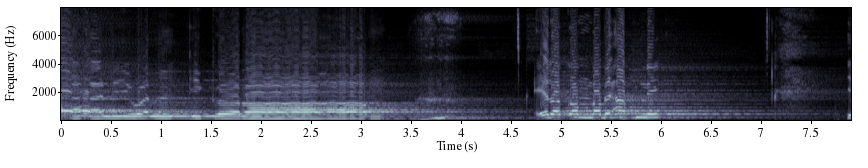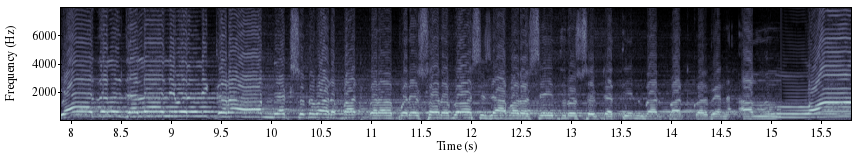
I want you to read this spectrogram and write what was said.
ওয়াল ইকরাম এরকম ভাবে আপনি একশোটা বার পাঠ করার পরে সর্বশেষে আবার সেই দূর তিনবার পাঠ করবেন। আল্লাহ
